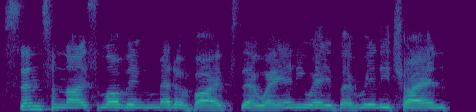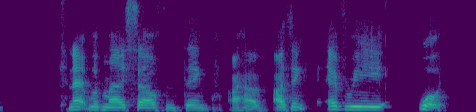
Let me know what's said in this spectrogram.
send some nice, loving metta vibes their way anyway. But really try and connect with myself and think. I have. I think every well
